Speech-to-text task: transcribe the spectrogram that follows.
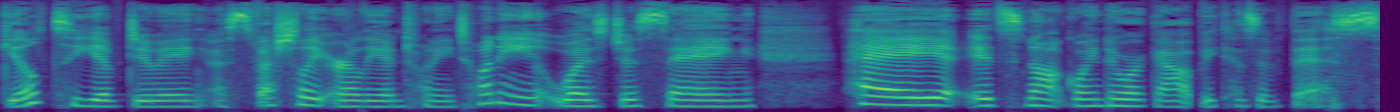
guilty of doing, especially early in 2020, was just saying, Hey, it's not going to work out because of this,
